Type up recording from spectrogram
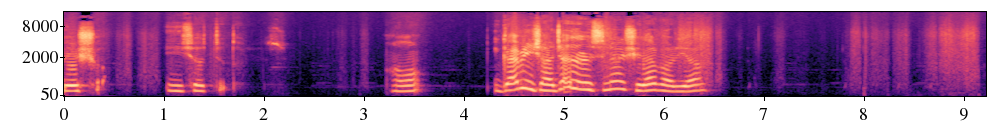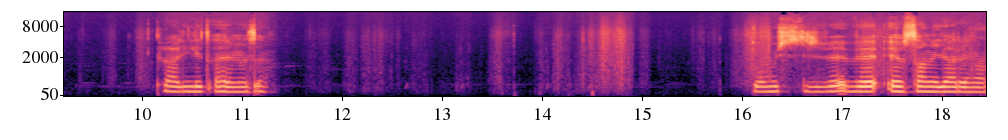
5 inşaatçı Hava Galiba inşaatçı adresinde şeyler var ya. Kraliyet arenası. Doğmuş zirve ve efsaneli arena.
